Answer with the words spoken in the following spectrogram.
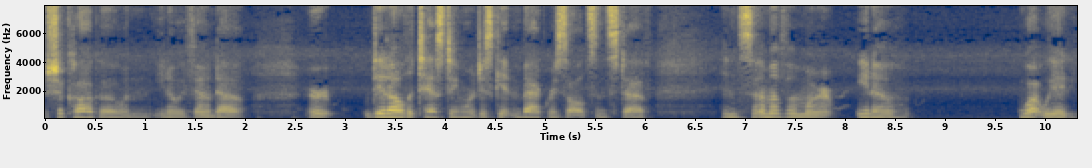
Chicago and, you know, we found out or did all the testing. We're just getting back results and stuff. And some of them aren't, you know, what we had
